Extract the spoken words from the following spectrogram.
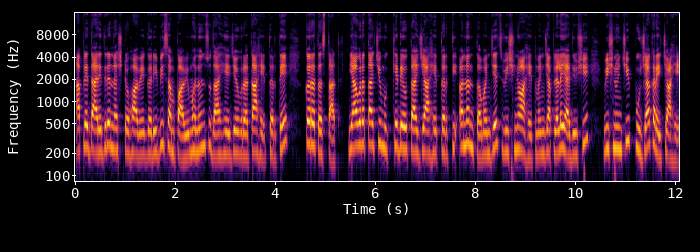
आपले दारिद्र्य नष्ट व्हावे गरिबी संपावी म्हणून सुद्धा हे जे व्रत आहे तर ते करत असतात. या व्रताची मुख्य देवता जी आहे तर ती अनंत म्हणजेच विष्णू आहेत. म्हणजे आपल्याला या दिवशी विष्णूंची पूजा करायची आहे.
